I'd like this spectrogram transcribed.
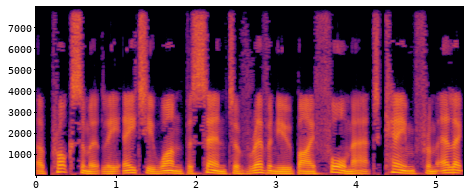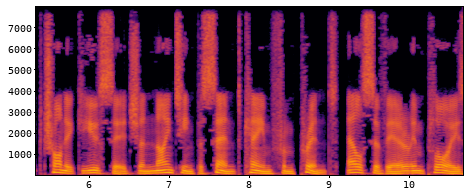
Approximately 81% of revenue by format came from electronic usage and 19% came from print. Elsevier employs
